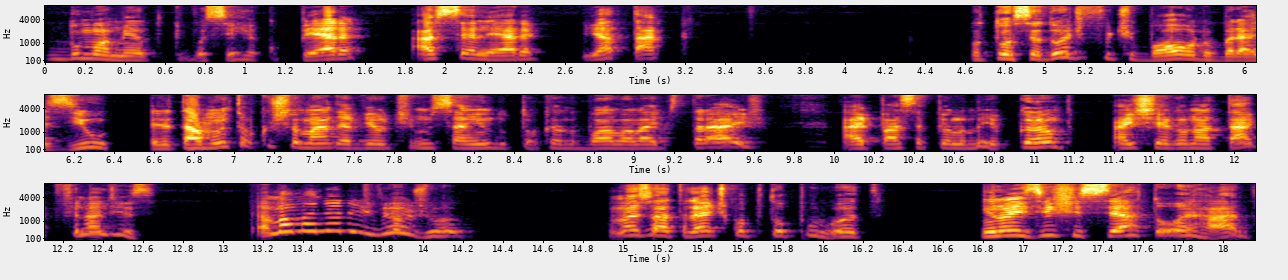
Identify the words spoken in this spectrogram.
do momento que você recupera, acelera e ataca. O torcedor de futebol no Brasil, ele tá muito acostumado a ver o time saindo, tocando bola lá de trás, aí passa pelo meio campo, aí chega no ataque e finaliza. É uma maneira de ver o jogo. Mas o Atlético optou por outro. E não existe certo ou errado.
